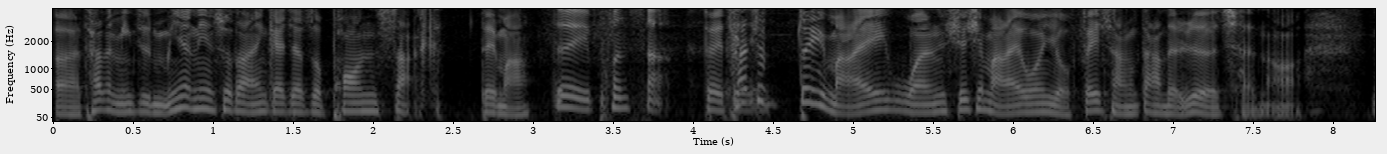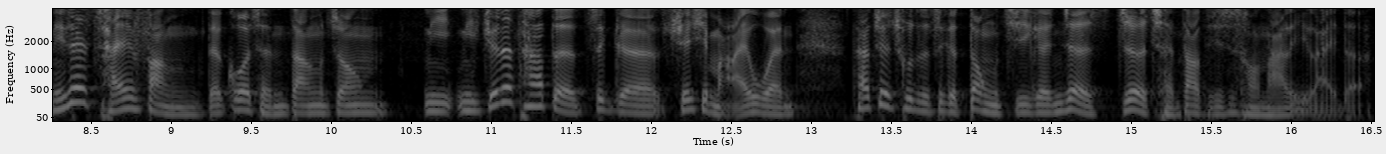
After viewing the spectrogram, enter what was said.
呃，他的名字没有念错到，应该叫做 Ponsak，对吗？对，Ponsak。对，他就对于马来文学习马来文有非常大的热忱啊！你在采访的过程当中，你你觉得他的这个学习马来文，他最初的这个动机跟热热忱到底是从哪里来的？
